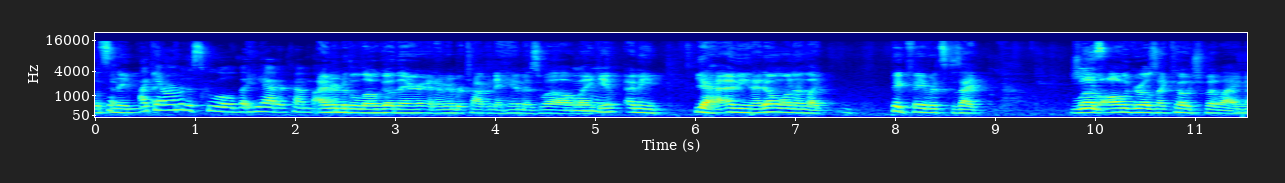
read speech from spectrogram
what's the name? I can't remember the school, but he had her come by. I remember the logo there, and I remember talking to him as well. Like Mhm. it, I mean, yeah, I mean, I don't want to like pick favorites because I love all the girls I coach, but like,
